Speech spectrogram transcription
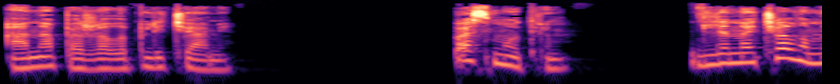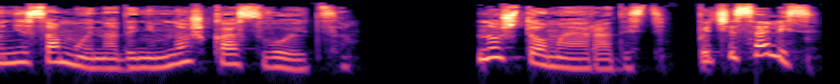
Она пожала плечами. Посмотрим. Для начала мне самой надо немножко освоиться. Ну что, моя радость, почесались?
